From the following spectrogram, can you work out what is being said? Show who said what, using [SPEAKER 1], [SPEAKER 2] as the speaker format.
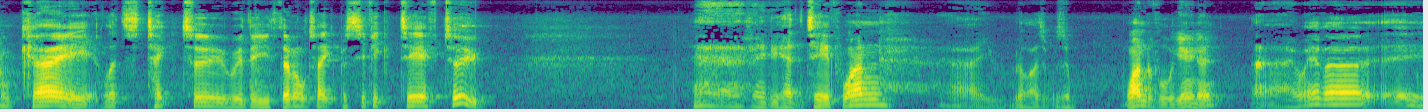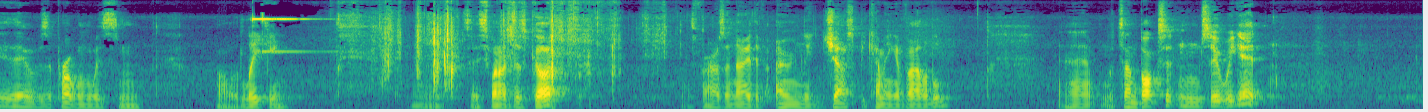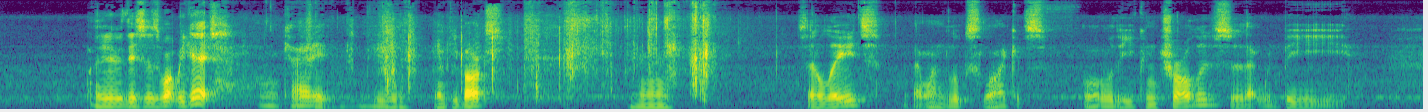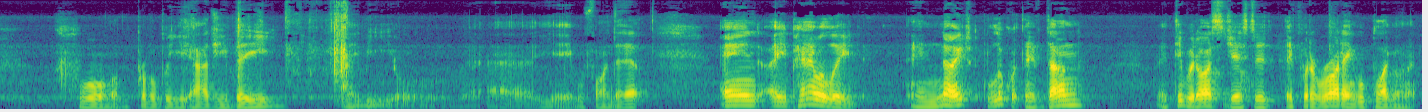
[SPEAKER 1] Okay, let's take two with the Thermaltake Pacific TF2. Uh, if any of you had the TF1, uh, you realise it was a wonderful unit. Uh, however, eh, there was a problem with some oh, leaking. So this one I just got. As far as I know, they've only just becoming available. Uh, let's unbox it and see what we get this is what we get. Okay, empty box. Uh, set of leads. That one looks like it's for the controllers, so that would be for probably RGB, maybe, or uh, yeah, we'll find that out. And a power lead. And note, look what they've done. They did what I suggested. They put a right angle plug on it.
